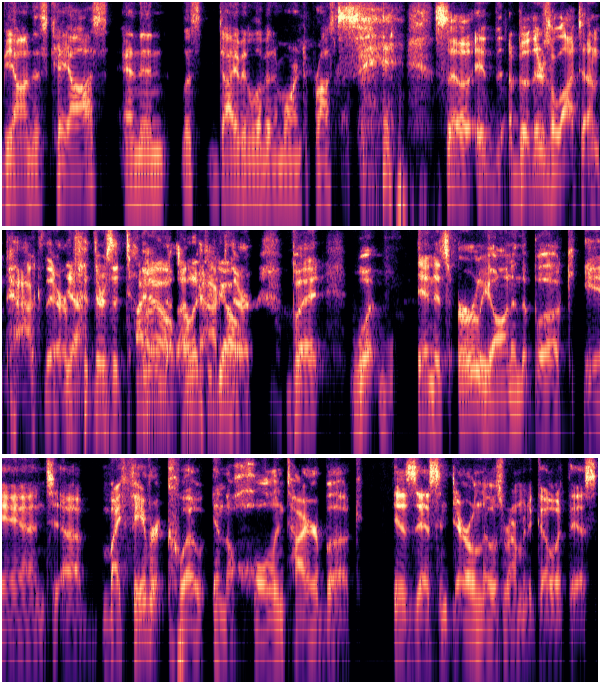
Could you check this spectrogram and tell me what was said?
beyond this chaos, and then let's dive in a little bit more into prospecting. so, it, but there's a lot to unpack there. Yeah. there's a ton I know. to unpack there. But what and it's early on in the book, and uh, my favorite quote in the whole entire book is this, and Darrell knows where I'm going to go with this:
